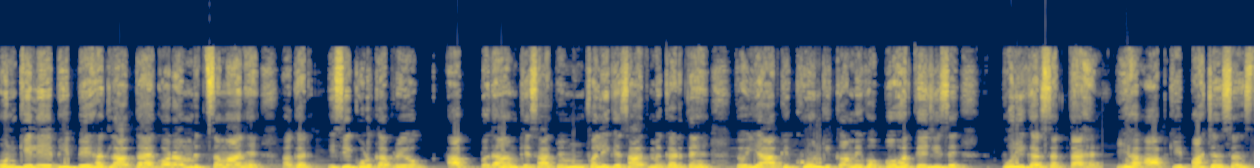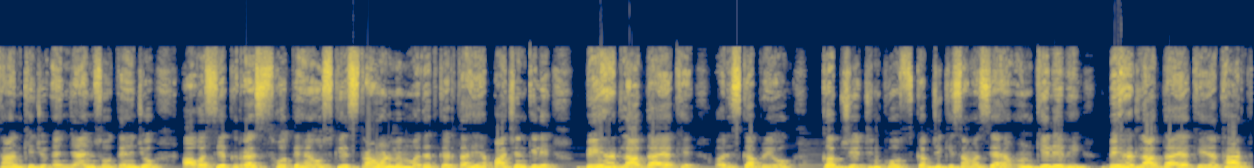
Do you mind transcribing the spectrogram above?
उनके लिए भी बेहद लाभदायक और अमृत समान है। अगर इसी गुड़ का प्रयोग आप बादाम के साथ में, मूंगफली के साथ में करते हैं तो यह आपकी खून की कमी को बहुत तेज़ी से पूरी कर सकता है। यह आपकी पाचन संस्थान के जो एंजाइम्स होते हैं, जो आवश्यक रस होते हैं, उसके श्रावण में मदद करता है। यह पाचन के लिए बेहद लाभदायक है और इसका प्रयोग कब्ज, जिनको, कब्ज की समस्या है, उनके लिए भी बेहद लाभदायक है। अर्थात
